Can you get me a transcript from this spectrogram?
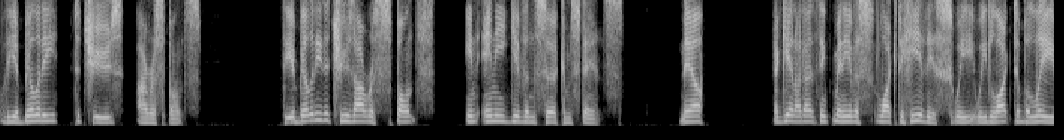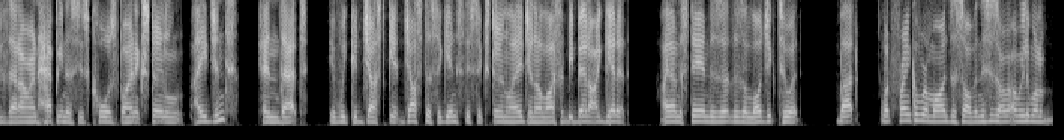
the ability to choose our response. The ability to choose our response in any given circumstance. Now, again, I don't think many of us like to hear this. We, we like to believe that our unhappiness is caused by an external agent and that if we could just get justice against this external agent, our life would be better. I get it. I understand there's a there's a logic to it. But what Frankl reminds us of, and this is I really want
